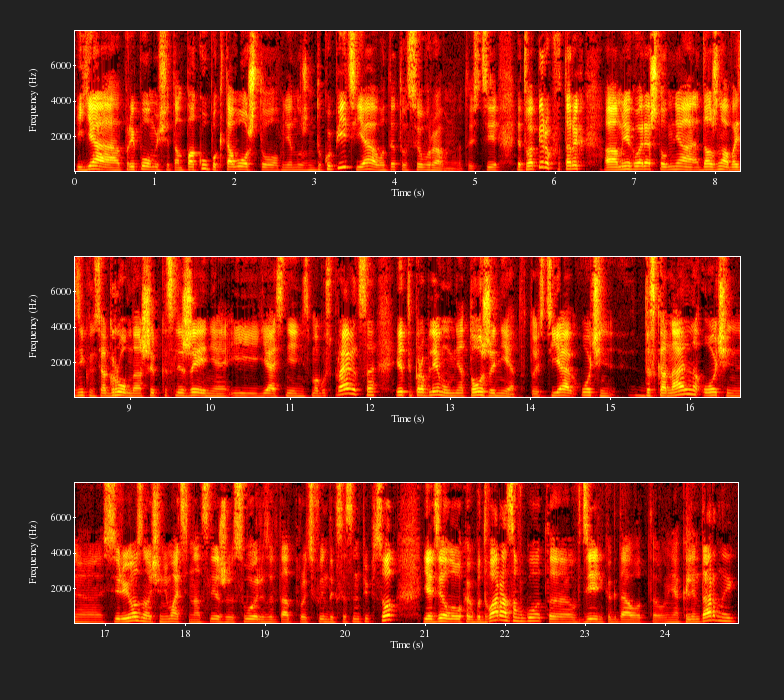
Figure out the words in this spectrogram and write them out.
И я при помощи там покупок того, что мне нужно докупить, я вот это все выравниваю. То есть, и это, во-первых. Во-вторых, а, мне говорят, что у меня должна возникнуть огромная ошибка слежения, и я с ней не смогу справиться, этой проблемы у меня тоже нет. То есть я очень досконально, очень э, серьезно, очень внимательно отслеживаю свой результат против индекса S&P 500. Я делаю его как бы два раза в год, э, в день, когда вот у меня календарный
